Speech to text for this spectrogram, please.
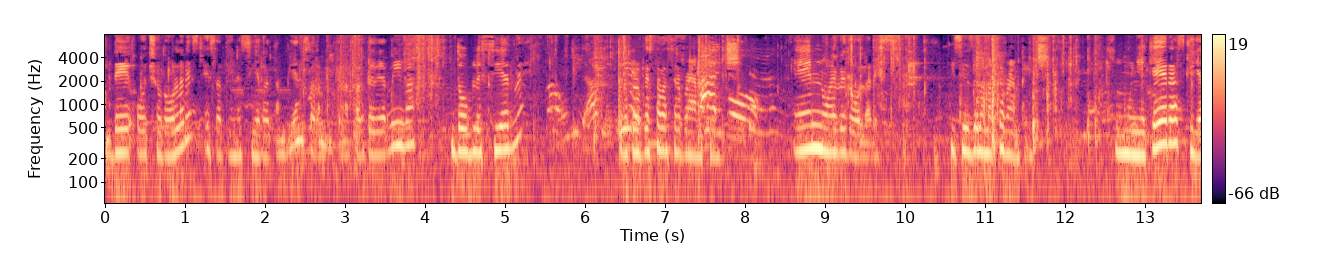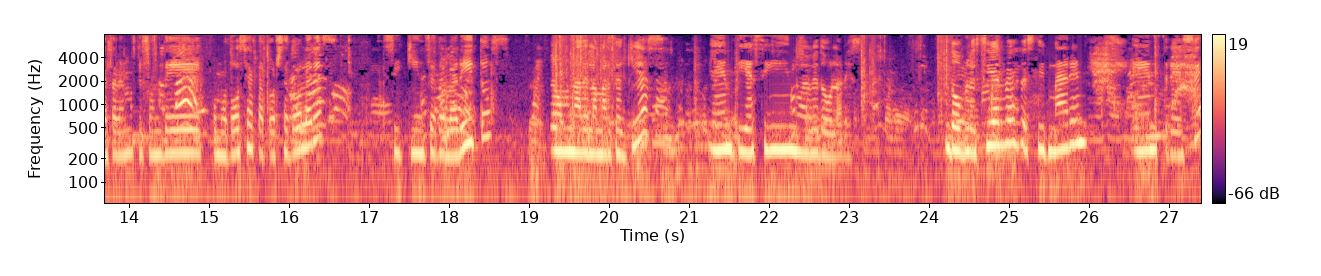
de 8 dólares. Esta tiene cierre también, solamente en la parte de arriba. Doble cierre. Pero creo que esta va a ser Rampage. En 9 dólares. Y si es de la marca Rampage. Sus muñequeras, que ya sabemos que son de como 12 a 14 dólares. Sí, 15 dolaritos. Una de la marca Guess en 19 dólares. Doble cierre de Steve Madden en 13.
